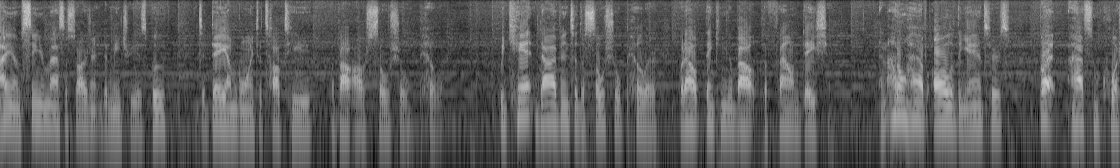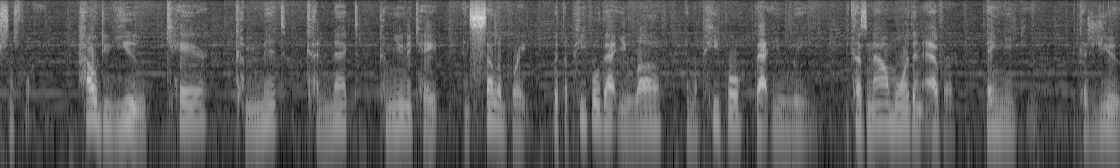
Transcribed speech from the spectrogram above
I am Senior Master Sergeant Demetrius Booth. Today I'm going to talk to you about our social pillar. We can't dive into the social pillar without thinking about the foundation. And I don't have all of the answers, but I have some questions for you. How do you care, commit, connect, communicate, and celebrate with the people that you love and the people that you lead? Because now more than ever, they need you because you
